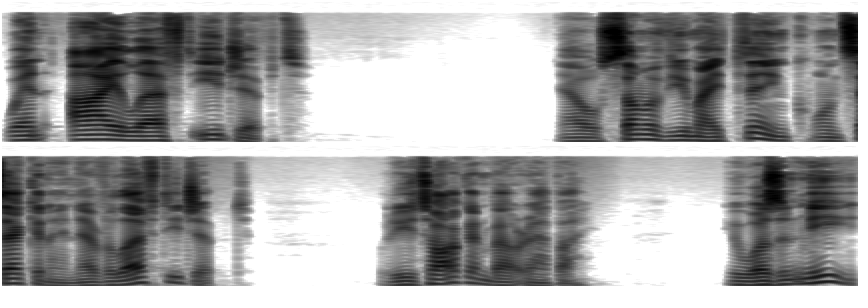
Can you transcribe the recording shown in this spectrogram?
when I left Egypt. Now, some of you might think, one second, I never left Egypt. What are you talking about, Rabbi? It wasn't me.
